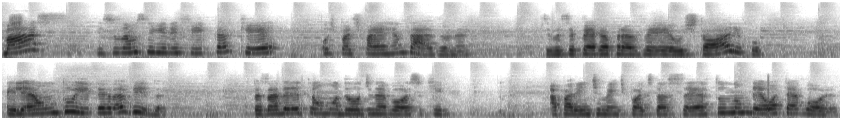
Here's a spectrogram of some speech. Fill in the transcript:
Mas isso não significa que o Spotify é rentável, né? Se você pega pra ver o histórico, ele é um Twitter da vida. Apesar dele ter um modelo de negócio que aparentemente pode dar certo, não deu até agora.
